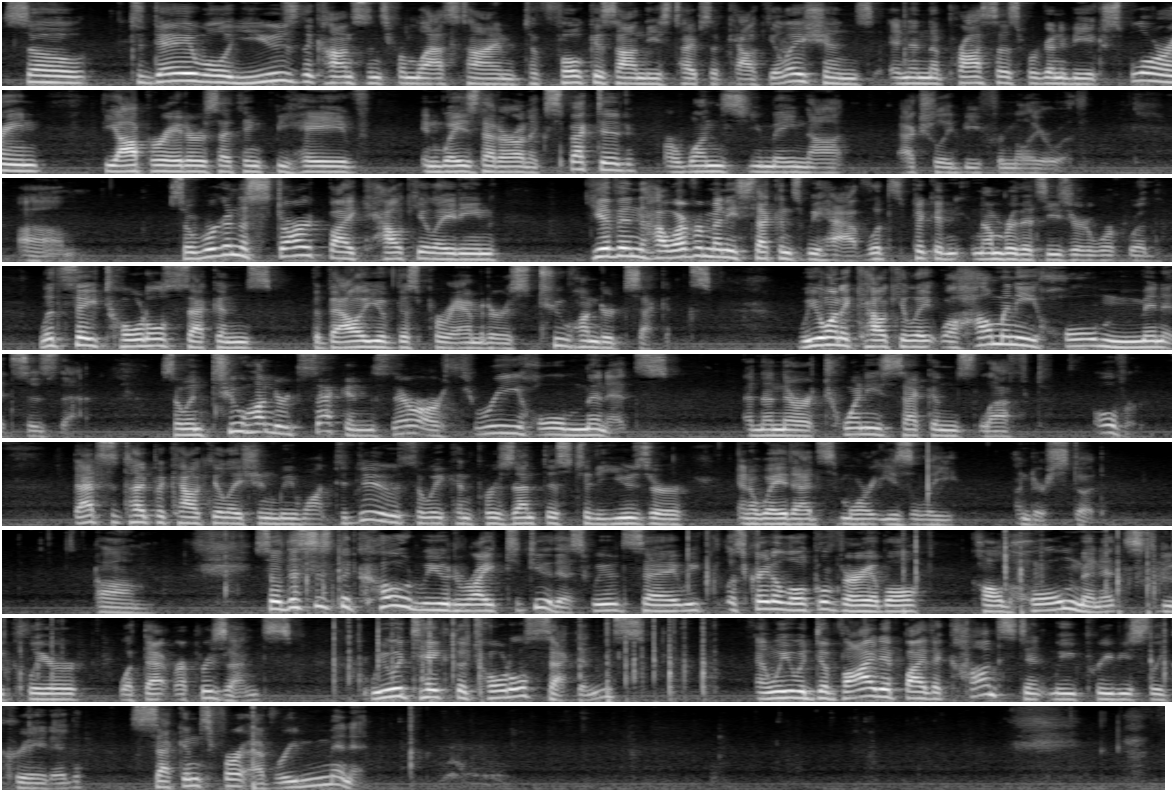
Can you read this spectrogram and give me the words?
So today we'll use the constants from last time to focus on these types of calculations. And in the process, we're going to be exploring the operators I think behave in ways that are unexpected or ones you may not actually be familiar with. Um, so we're going to start by calculating, given however many seconds we have, let's pick a number that's easier to work with. Let's say total seconds, the value of this parameter is 200 seconds. We want to calculate, well, how many whole minutes is that? So in 200 seconds, there are three whole minutes, and then there are 20 seconds left over. That's the type of calculation we want to do so we can present this to the user in a way that's more easily understood. Um, so this is the code we would write to do this. We would say, we, let's create a local variable called whole minutes to be clear what that represents. We would take the total seconds and we would divide it by the constant we previously created, seconds for every minute.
